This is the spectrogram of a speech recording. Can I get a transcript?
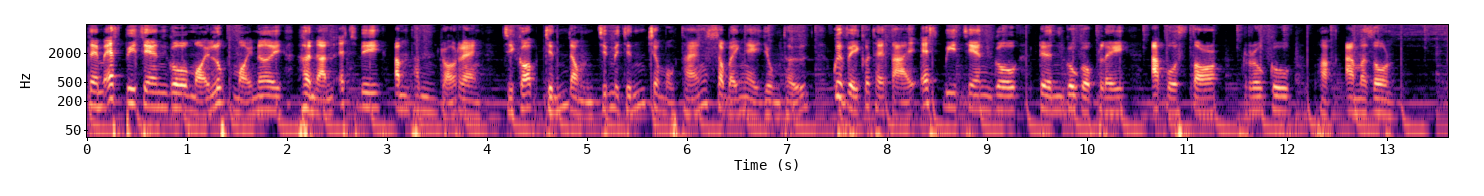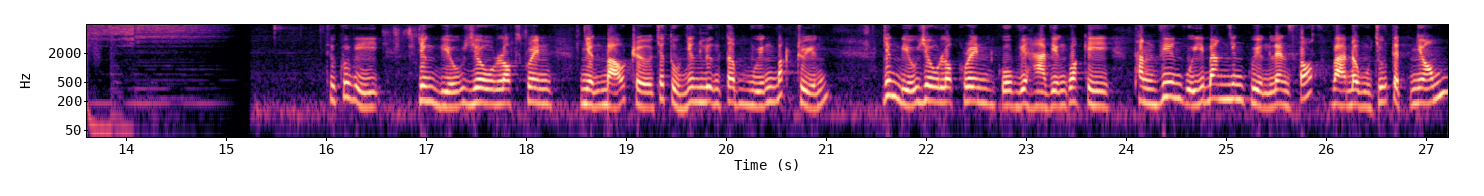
Tem SPTN Go mọi lúc mọi nơi, hình ảnh HD, âm thanh rõ ràng, chỉ có 9 đồng 99 cho một tháng sau 7 ngày dùng thử. Quý vị có thể tải SPTN Go trên Google Play, Apple Store, Roku hoặc Amazon. Thưa quý vị, dân biểu Joe Lofgren nhận bảo trợ cho tù nhân lương tâm Nguyễn Bắc Truyển. Dân biểu Joe Lofgren của Viện Hạ viện Hoa Kỳ, thành viên của Ủy ban Nhân quyền Landstos và đồng chủ tịch nhóm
